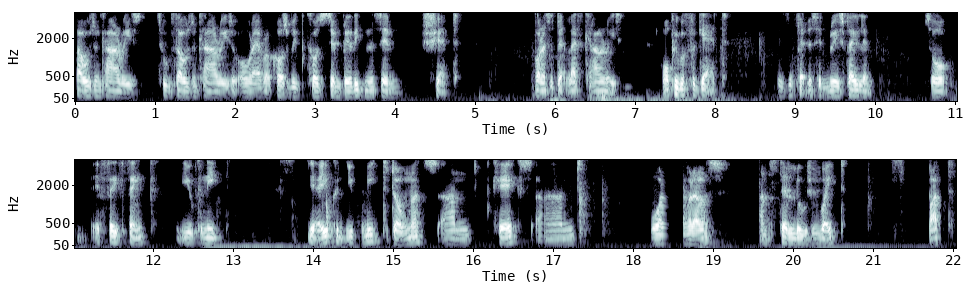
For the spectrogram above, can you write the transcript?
1,000 calories, 2,000 calories, or whatever. Of course, because simply they're eating the same shit, but it's a bit less calories. What people forget is the fitness industry is failing. So if they think you can eat, yeah, you can you can eat donuts and cakes and whatever else and still lose weight. But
